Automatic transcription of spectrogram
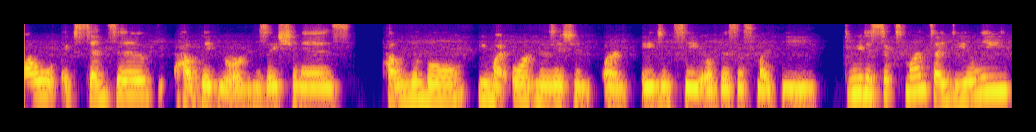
how extensive, how big your organization is, how nimble you might organization or an agency or business might be. Three to six months, ideally.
